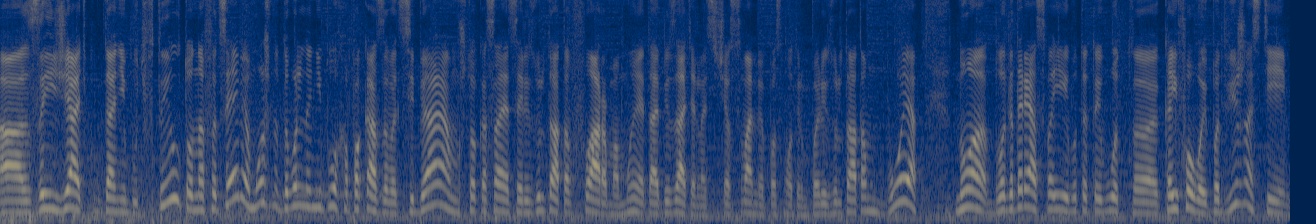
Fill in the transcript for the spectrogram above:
а, заезжать куда-нибудь в тыл, то на ФЦМ можно довольно неплохо показывать себя. Что касается результатов фарма, мы это обязательно сейчас с вами посмотрим по результатам боя. Но благодаря своей вот этой вот э, кайфовой подвижности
